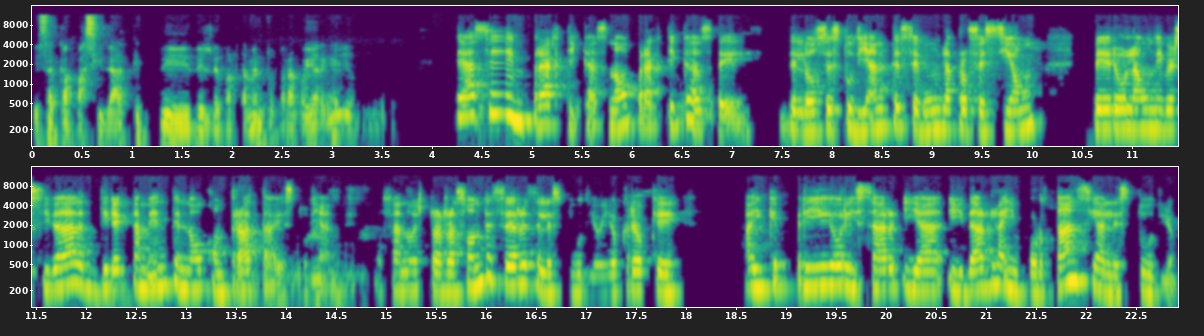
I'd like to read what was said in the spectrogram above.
esa capacidad del departamento para apoyar en ello? Se hacen prácticas, ¿no? Prácticas de, de los estudiantes según la profesión pero la universidad directamente no contrata estudiantes. O sea, nuestra razón de ser es el estudio. Yo creo que hay que priorizar y, dar la importancia al estudio.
